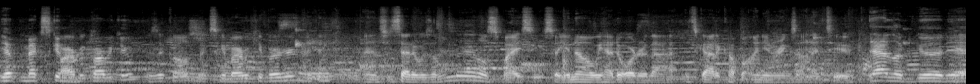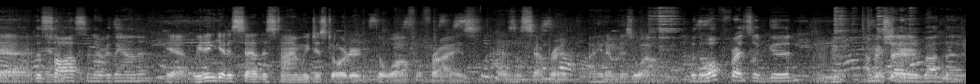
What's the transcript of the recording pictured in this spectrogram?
Yep, Mexican Barbecue? barbecue. is it called? Mexican barbecue burger, I think. And she said it was a little spicy, so you know we had to order that. It's got a couple onion rings on it too. That looked good. Yeah, Yeah, the and- sauce and everything on it. Yeah, we didn't get a set this time. We just ordered the waffle fries as a separate item as well. But the waffle fries look good. I'm Mm-hmm. For excited sure. about that.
